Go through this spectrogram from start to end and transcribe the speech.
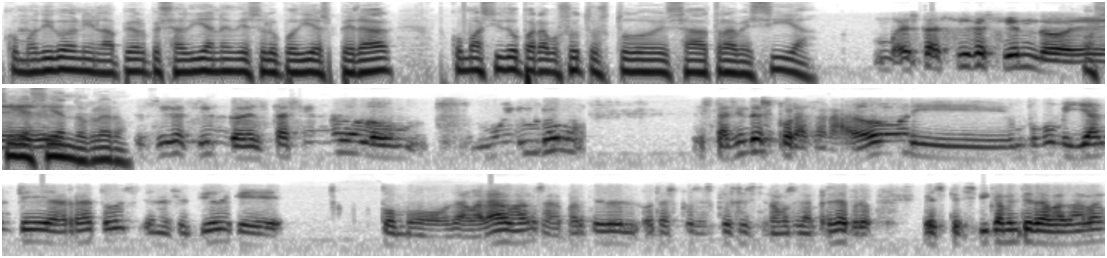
como digo, ni en la peor pesadilla nadie se lo podía esperar. ¿Cómo ha sido para vosotros toda esa travesía? Esta sigue siendo. sigue eh, siendo, claro. Sigue siendo, está siendo muy duro, está siendo escorazonador y un poco humillante a ratos en el sentido de que como Dabadaba, o sea, aparte de otras cosas que gestionamos en la empresa, pero específicamente Dabadaba,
